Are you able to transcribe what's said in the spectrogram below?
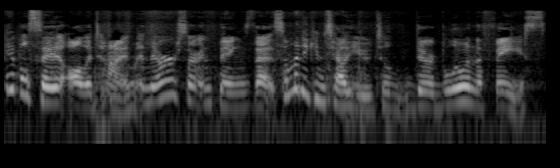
people say it all the time, and there are certain things that somebody can tell you till they're blue in the face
